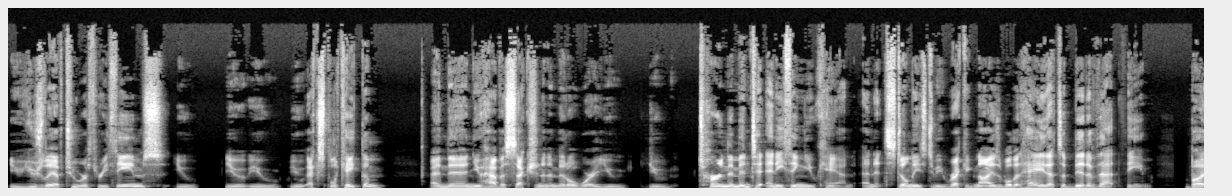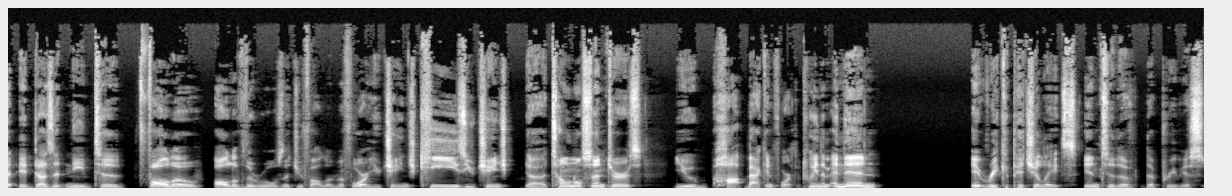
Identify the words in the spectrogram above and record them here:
you usually have two or three themes, you you you you explicate them, and then you have a section in the middle where you you turn them into anything you can and it still needs to be recognizable that hey that's a bit of that theme but it doesn't need to follow all of the rules that you followed before. You change keys you change uh, tonal centers you hop back and forth between them and then it recapitulates into the, the previous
